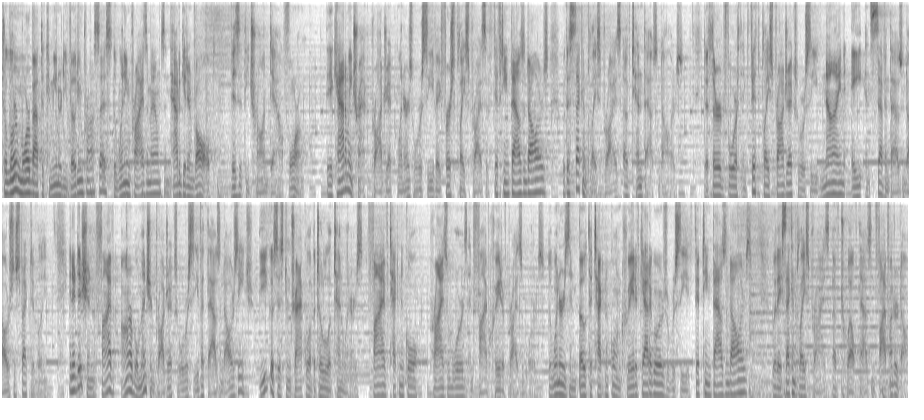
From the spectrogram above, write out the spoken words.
To learn more about the community voting process, the winning prize amounts, and how to get involved, visit the Tron DAO forum. The Academy Track project winners will receive a first place prize of $15,000 with a second place prize of $10,000. The third, fourth, and fifth place projects will receive nine, eight, and seven thousand dollars respectively. In addition, five honorable mention projects will receive thousand dollars each. The ecosystem track will have a total of 10 winners, five technical prize awards, and five creative prize awards. The winners in both the technical and creative categories will receive $15,000 with a second place prize of $12,500.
